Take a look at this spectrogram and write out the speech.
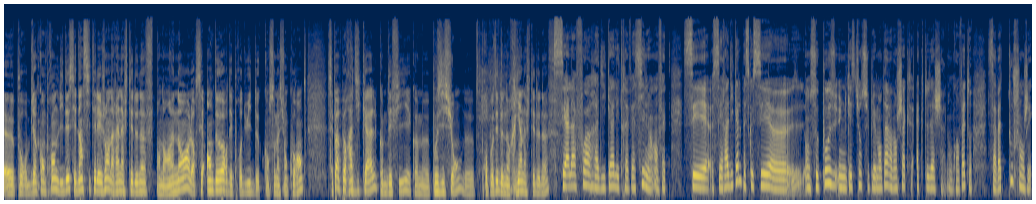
Euh, pour bien comprendre, l'idée c'est d'inciter les gens à ne rien acheter de neuf pendant un an. Alors c'est en dehors des produits de consommation courante. C'est pas un peu radical comme défi et comme euh, position de proposer de rien acheter de neuf C'est à la fois radical et très facile en fait. C'est radical parce que c'est euh, on se pose une question supplémentaire avant chaque acte d'achat. Donc en fait, ça va tout changer.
